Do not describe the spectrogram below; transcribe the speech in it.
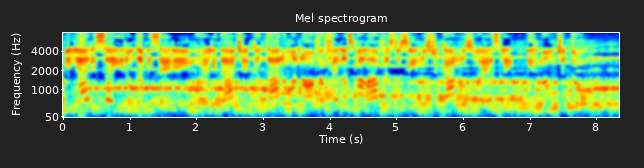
Milhares saíram da miséria e imoralidade e cantaram a nova fé nas palavras dos hinos de Carlos Wesley, irmão de Dom.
